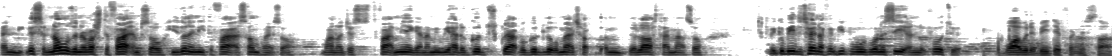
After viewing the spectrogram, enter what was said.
And listen, no one's in a rush to fight him, so he's going to need to fight at some point. So why not just fight me again? I mean, we had a good scrap, a good little match up um, the last time out, so I think it'll be entertaining. I think people would want to see it and look forward to it. Why would it be different this time?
